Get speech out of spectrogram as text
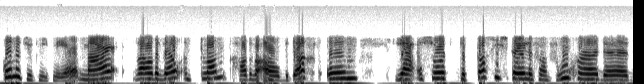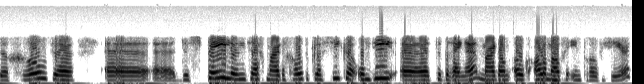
kon natuurlijk niet meer. Maar we hadden wel een plan, hadden we al bedacht, om ja, een soort de passiespelen van vroeger, de, de grote, eh, eh, de spelen, zeg maar, de grote klassieken, om die eh, te brengen. Maar dan ook allemaal geïmproviseerd.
